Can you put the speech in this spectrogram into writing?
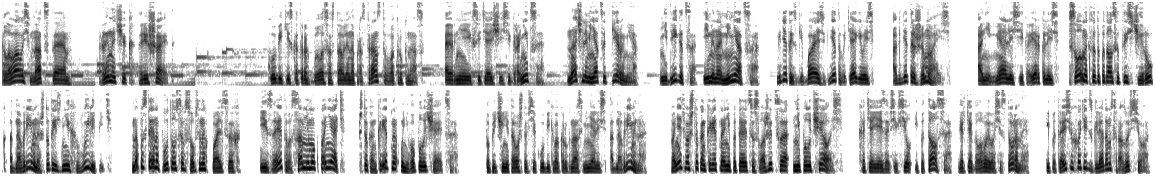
Глава 18. Рыночек решает. Кубики, из которых было составлено пространство вокруг нас, а вернее их светящиеся границы, начали меняться первыми. Не двигаться, именно меняться, где-то изгибаясь, где-то вытягиваясь, а где-то сжимаясь. Они мялись и коверкались, словно кто-то пытался тысячи рук одновременно что-то из них вылепить, но постоянно путался в собственных пальцах, и из-за этого сам не мог понять, что конкретно у него получается. По причине того, что все кубики вокруг нас менялись одновременно, понять, во что конкретно они пытаются сложиться, не получалось, хотя я изо всех сил и пытался, вертя головой во все стороны, и пытаясь ухватить взглядом сразу все.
